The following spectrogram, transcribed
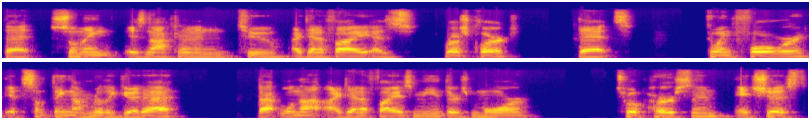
that swimming is not going to identify as rush clark that going forward it's something i'm really good at that will not identify as me. There's more to a person. It's just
